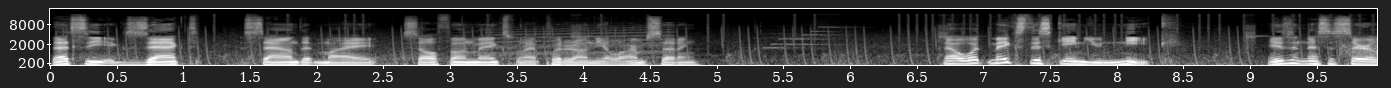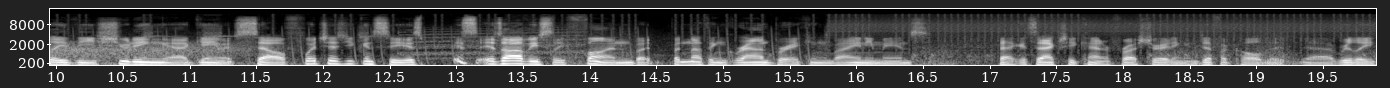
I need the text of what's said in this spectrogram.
That's the exact sound that my cell phone makes when I put it on the alarm setting. Now, what makes this game unique isn't necessarily the shooting uh, game itself, which, as you can see, is, is, is obviously fun, but, but nothing groundbreaking by any means. In fact, it's actually kind of frustrating and difficult. It uh, really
